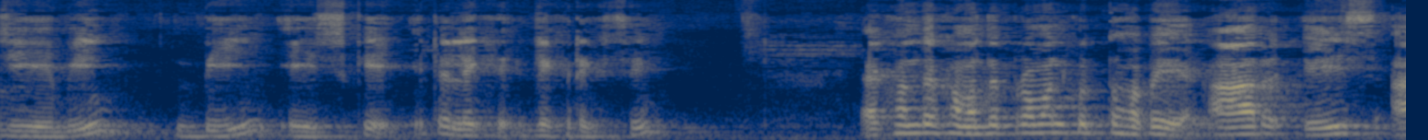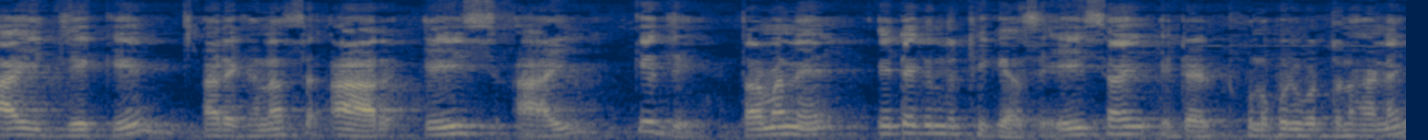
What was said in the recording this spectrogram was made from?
G A B B H K এটা লিখে লিখে রেখেছি। এখন দেখো, আমাদের প্রমাণ করতে হবে R H I J K আর এখানে আছে R H I K J তার মানে এটা কিন্তু ঠিক আছে এইচ আই এটা কোনো পরিবর্তন হয় নাই,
